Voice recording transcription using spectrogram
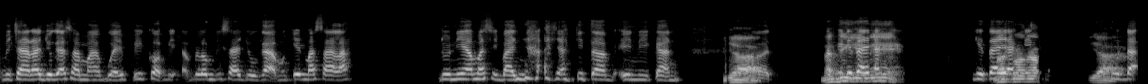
bicara juga sama Bu Epi kok belum bisa juga. Mungkin masalah dunia masih banyak yang kita ini kan. Ya. Eh, Nanti tapi kita gini, yakin, kita yakin ya. mudah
